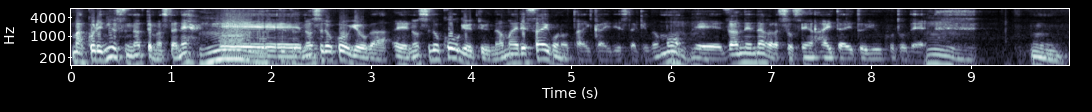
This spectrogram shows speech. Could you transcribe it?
まあ、これニュースになってましたね。うん。えー能代工業が、えー能代工業という名前で最後の大会でしたけども、うんうん。えー残念ながら初戦敗退ということで。う、んうん。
